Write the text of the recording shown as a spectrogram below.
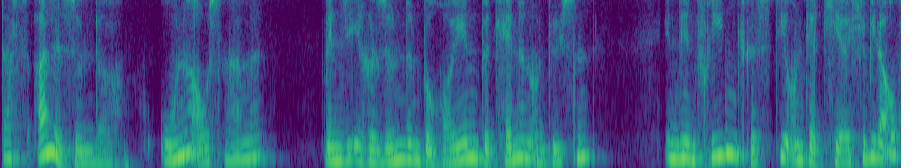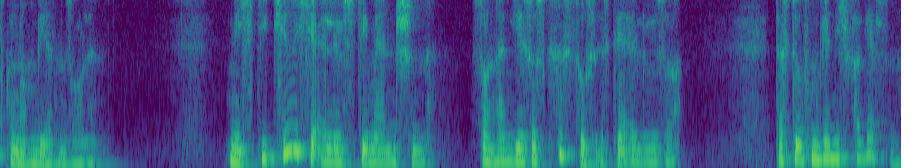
dass alle Sünder ohne Ausnahme, wenn sie ihre Sünden bereuen, bekennen und büßen, in den Frieden Christi und der Kirche wieder aufgenommen werden sollen. Nicht die Kirche erlöst die Menschen, sondern Jesus Christus ist der Erlöser. Das dürfen wir nicht vergessen.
